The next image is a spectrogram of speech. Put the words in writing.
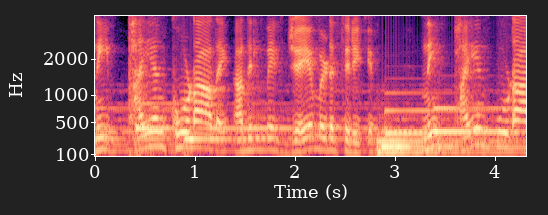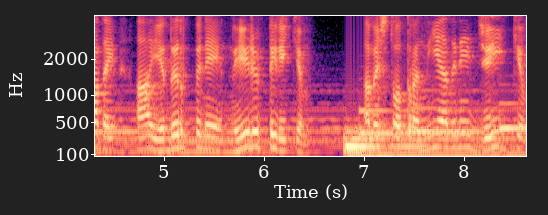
നീ ഭയം കൂടാതെ അതിന്മേൽ ജയമെടുത്തിരിക്കും. നീ ഭയം കൂടാതെ ആ എതിർപ്പിനെ നേരിട്ടിരിക്കും. അമസ്തോത്രം നീ അതിനെ ജയിക്കും.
